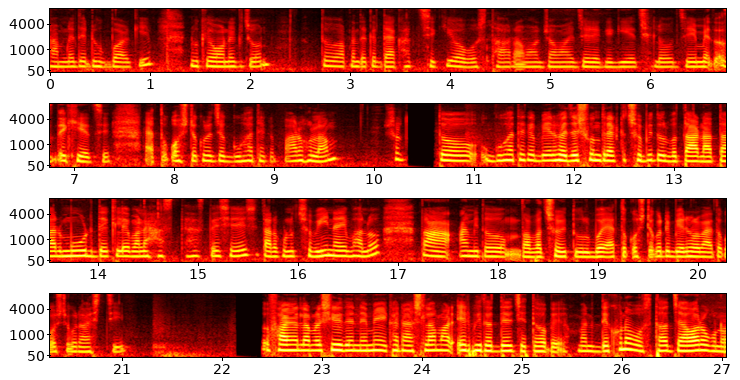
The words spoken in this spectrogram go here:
সামনে দিয়ে ঢুকবো আর কি। ঢুকে অনেকজন। তো আপনাদেরকে দেখাচ্ছি কি অবস্থা। আর আমার জামাই যে রেগে গিয়েছিল, যে মেজাজ দেখিয়েছে, এত কষ্ট করে যে গুহা থেকে পার হলাম। তো গুহা থেকে বের হয়ে যে সুন্দর একটা ছবি তুলবো তা না, তার মুড দেখলে মানে হাসতে হাসতে শেষ, তার কোনো ছবিই নাই ভালো। তা আমি তো বাবার ছবি তুলবো, এত কষ্ট করে বের হলাম, এত কষ্ট করে আসছি। তো ফাইনালি আমরা সিঁড়িতে নেমে এখানে আসলাম আর এর ভিতর দিয়ে যেতে হবে। মানে দেখুন অবস্থা, যাওয়ারও কোনো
